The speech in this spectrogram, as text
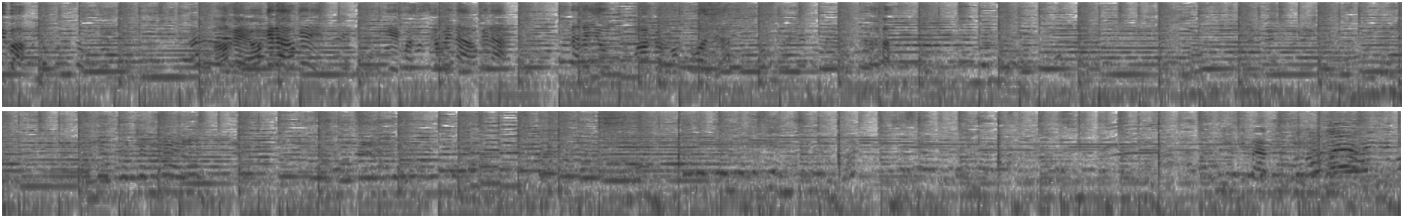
lagi pak oke oke dah oke oke pasus kami dah oke dah kita ada yung makan pembuat ya Thank you.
